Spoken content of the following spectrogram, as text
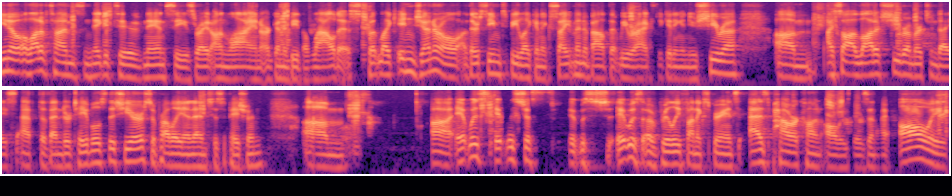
You know, a lot of times negative Nancy's right online are going to be the loudest, but like in general, there seemed to be like an excitement about that we were actually getting a new She-Ra. Um, I saw a lot of She-Ra merchandise at the vendor tables this year, so probably in anticipation. Um, uh, it was it was just it was it was a really fun experience as PowerCon always is, and I always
